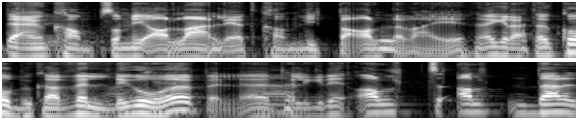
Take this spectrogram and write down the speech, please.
Det er jo en kamp som i all ærlighet kan vippe alle veier. Det er greit at KBK er veldig gode. Pel Ja. Pellegrin, alt, alt, det, er-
